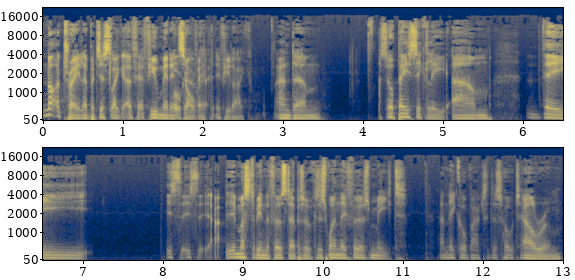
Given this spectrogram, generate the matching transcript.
not a trailer, but just like a few minutes Okay, of it, if you like. And um, so basically, um, they it's, it's it must have been the first episode because it's when they first meet and they go back to this hotel room,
